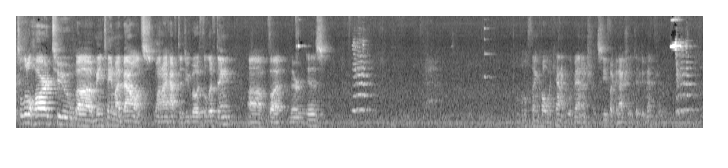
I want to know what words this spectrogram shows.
it's a little hard to uh, maintain my balance when I have to do both the lifting, uh, but there is a little thing called mechanical advantage. Let's see if I can actually take advantage of it.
